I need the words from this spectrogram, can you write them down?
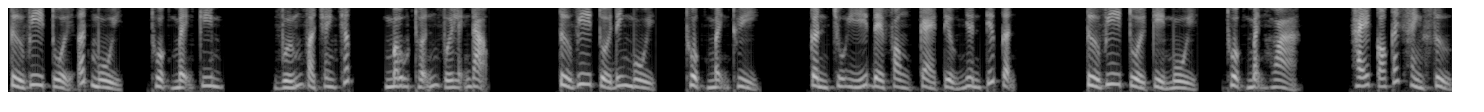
Tử vi tuổi ất mùi, thuộc mệnh kim, vướng vào tranh chấp, mâu thuẫn với lãnh đạo. Tử vi tuổi đinh mùi, thuộc mệnh thủy, cần chú ý đề phòng kẻ tiểu nhân tiếp cận. Tử vi tuổi kỷ mùi, thuộc mệnh hỏa, hãy có cách hành xử,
